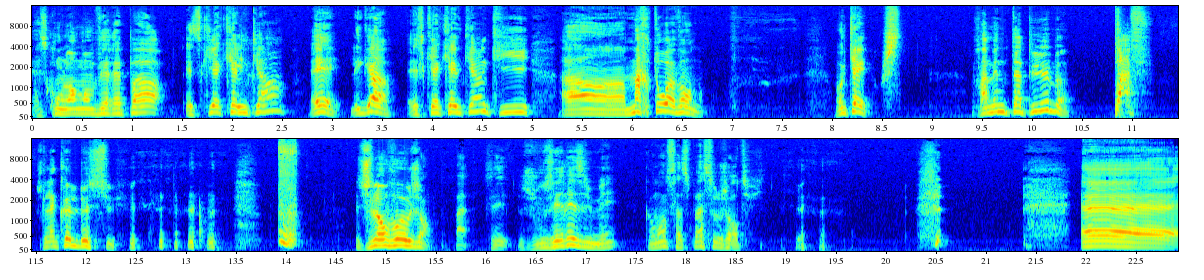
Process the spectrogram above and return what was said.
Est-ce qu'on leur enverrait pas Est-ce qu'il y a quelqu'un Eh, les gars, est-ce qu'il y a quelqu'un qui a un marteau à vendre? Ok, ramène ta pub, paf, je la colle dessus. je l'envoie aux gens. je vous ai résumé comment ça se passe aujourd'hui. Euh,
